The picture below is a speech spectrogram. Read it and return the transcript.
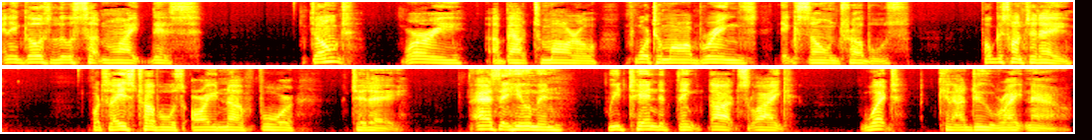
and it goes a little something like this Don't worry about tomorrow, for tomorrow brings its own troubles. Focus on today, for today's troubles are enough for today. As a human, we tend to think thoughts like, what can I do right now?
